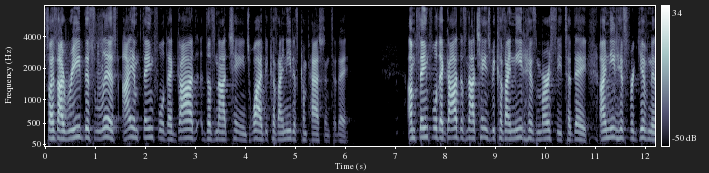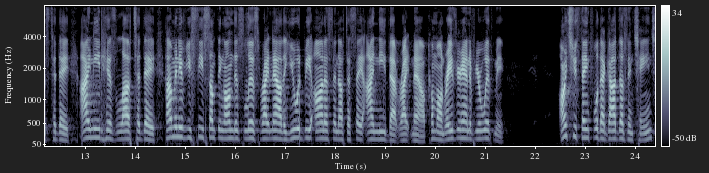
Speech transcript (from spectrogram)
So, as I read this list, I am thankful that God does not change. Why? Because I need His compassion today. I'm thankful that God does not change because I need His mercy today. I need His forgiveness today. I need His love today. How many of you see something on this list right now that you would be honest enough to say, I need that right now? Come on, raise your hand if you're with me. Aren't you thankful that God doesn't change?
